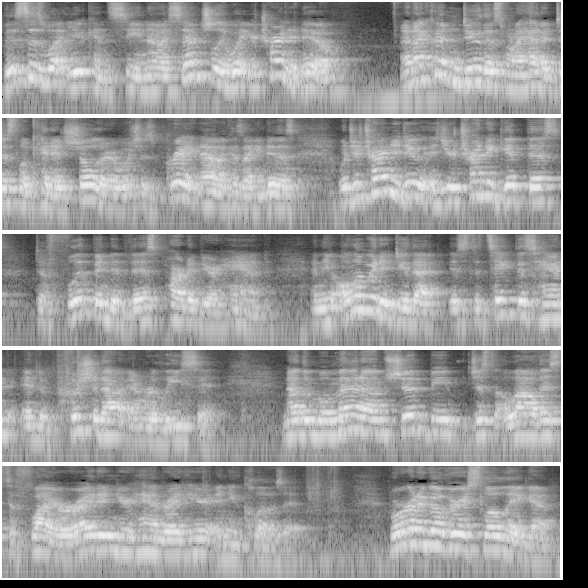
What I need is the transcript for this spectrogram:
This is what you can see. Now essentially what you're trying to do, and I couldn't do this when I had a dislocated shoulder, which is great now because I can do this. What you're trying to do is you're trying to get this to flip into this part of your hand. And the only way to do that is to take this hand and to push it out and release it. Now the momentum should be just allow this to fly right into your hand right here and you close it. But we're going to go very slowly again.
